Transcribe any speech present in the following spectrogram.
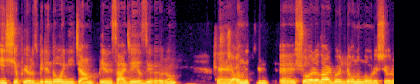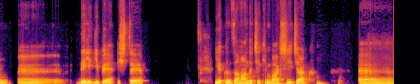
iş yapıyoruz. Birinde oynayacağım, birini sadece yazıyorum. Çok Ee, güzel. onun için e, şu aralar böyle onunla uğraşıyorum e, deli gibi. İşte yakın zamanda çekim başlayacak. Ee,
